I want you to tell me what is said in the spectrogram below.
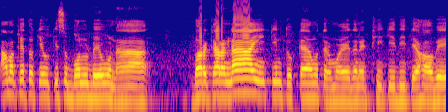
আমাকে তো কেউ কিছু বলবেও না। দরকার নাই, কিন্তু কেয়ামতের ময়দানে ঠিকই দিতে হবে।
